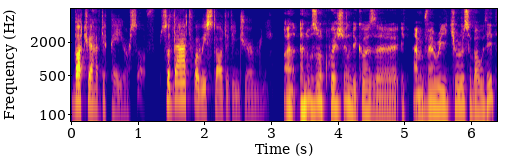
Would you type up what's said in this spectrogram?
But you have to pay yourself. So that's why we started in Germany. Another question, because uh, it, I'm very curious about it.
